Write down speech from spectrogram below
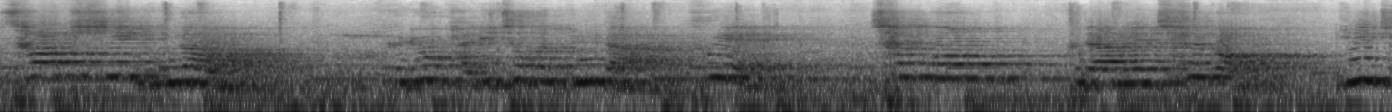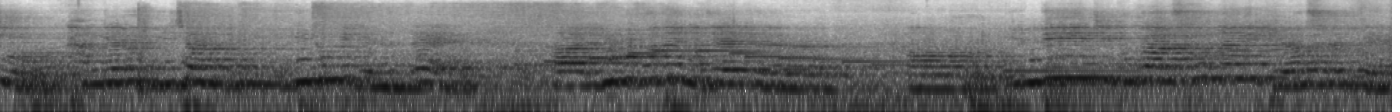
사업시 민가와 그리고 관리처분 응답 후에 착공 그 다음에 철거 2주 단계로 이전 이동이 되는데 아, 이 부분은 이제 그 어, 1, 2지구가 선정이 되었을 때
